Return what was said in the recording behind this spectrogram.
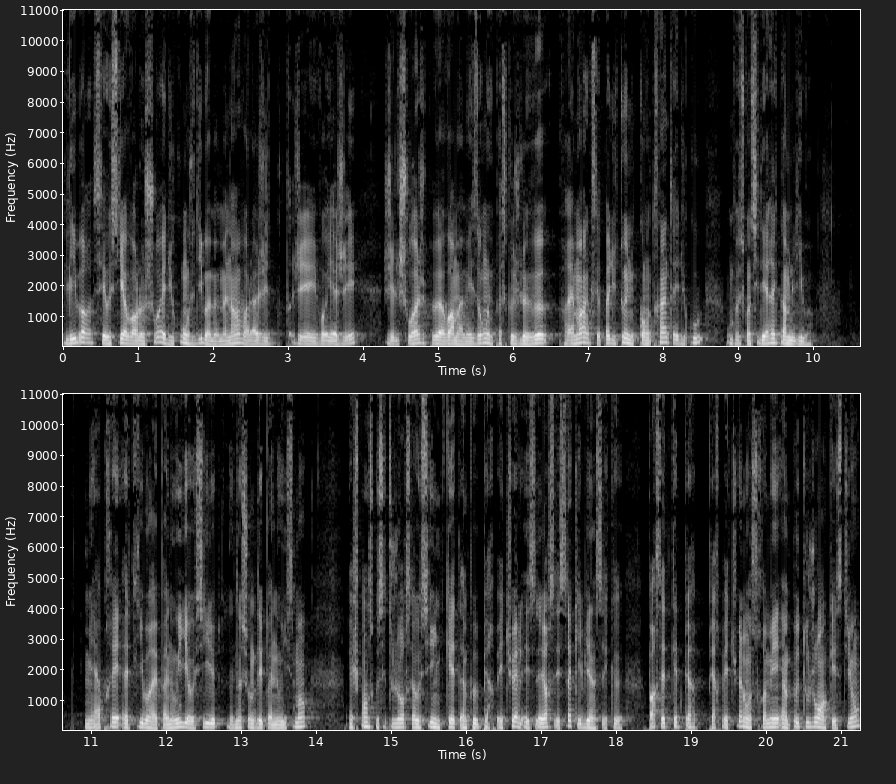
libre, c'est aussi avoir le choix, et du coup on se dit bah, bah maintenant voilà j'ai voyagé, j'ai le choix, je peux avoir ma maison, et parce que je le veux vraiment, et que c'est pas du tout une contrainte, et du coup on peut se considérer comme libre. Mais après, être libre et épanoui, il y a aussi la notion d'épanouissement, et je pense que c'est toujours ça aussi une quête un peu perpétuelle. Et d'ailleurs c'est ça qui est bien, c'est que par cette quête perpétuelle, on se remet un peu toujours en question.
